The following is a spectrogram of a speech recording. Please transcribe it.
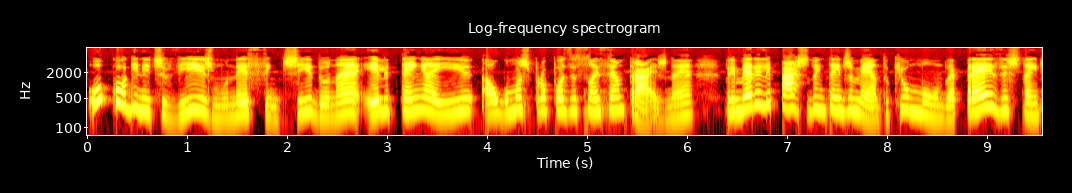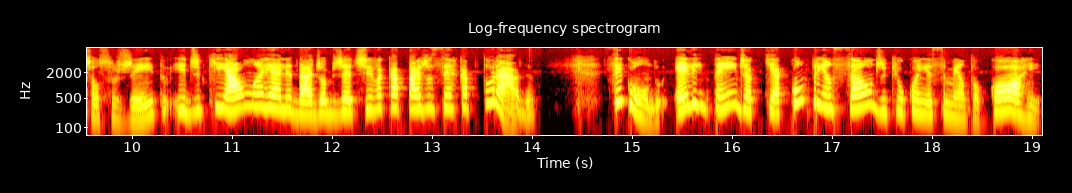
o cognitivismo, nesse sentido, né, ele tem aí algumas proposições centrais. Né? Primeiro, ele parte do entendimento que o mundo é pré-existente ao sujeito e de que há uma realidade objetiva capaz de ser capturada. Segundo, ele entende que a compreensão de que o conhecimento ocorre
